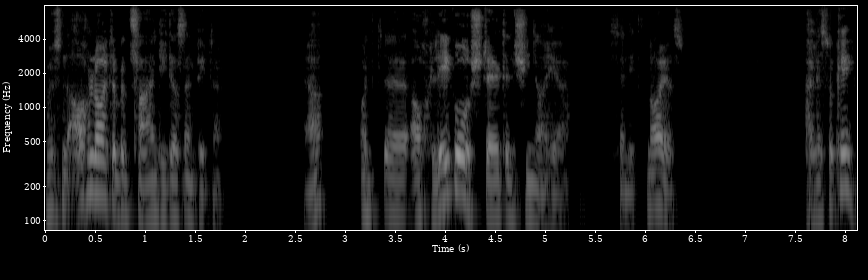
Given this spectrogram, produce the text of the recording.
Müssen auch Leute bezahlen, die das entwickeln. Ja, und äh, auch Lego stellt in China her. Ist ja nichts Neues. Alles okay.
